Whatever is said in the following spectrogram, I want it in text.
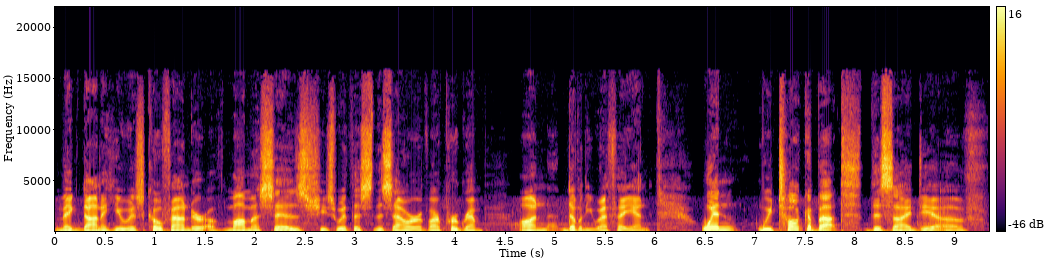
Meg Donahue is co founder of Mama Sezz. She's with us this hour of our program on WFAN. When we talk about this idea of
